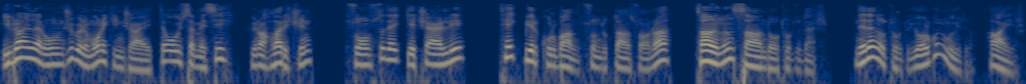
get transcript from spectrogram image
İbraniler 10. bölüm 12. ayette oysa Mesih günahlar için sonsuza dek geçerli tek bir kurban sunduktan sonra Tanrı'nın sağında oturdu der. Neden oturdu? Yorgun muydu? Hayır.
